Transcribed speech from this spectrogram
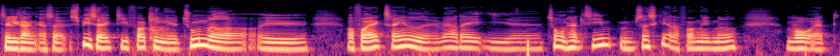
tilgang. Altså, spiser ikke de fucking uh, tunmadder, øh, og får jeg ikke trænet øh, hver dag i uh, to og en halv time, mm, så sker der fucking ikke noget. Hvor at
